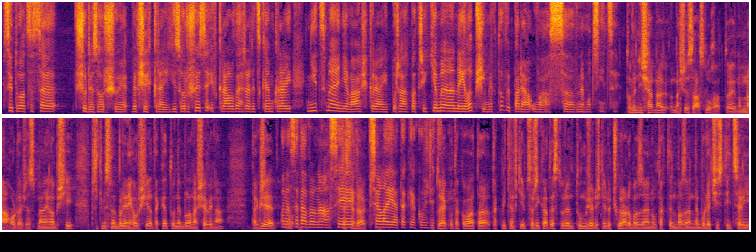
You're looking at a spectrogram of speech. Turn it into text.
situace se všude zhoršuje, ve všech krajích. Zhoršuje se i v Královéhradeckém kraji. Nicméně váš kraj pořád patří k těm nejlepším. Jak to vypadá u vás v nemocnici? To není žádná naše zásluha, to je jenom náhoda, že jsme nejlepší. Předtím jsme byli nejhorší a také to nebyla naše vina. Takže, Ona se ta vlna asi tak. přeleje, tak jako vždycky. To je jako taková ta, takový ten vtip, co říkáte studentům, že když někdo čurá do bazénu, tak ten bazén nebude čistý celý,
